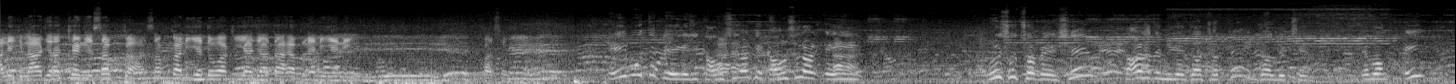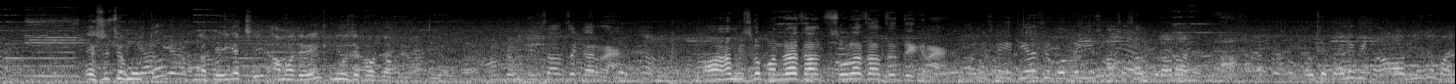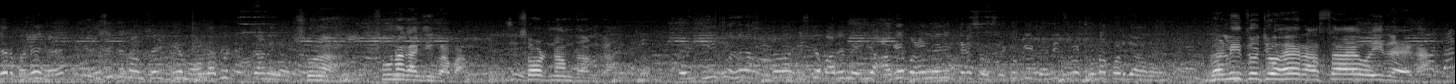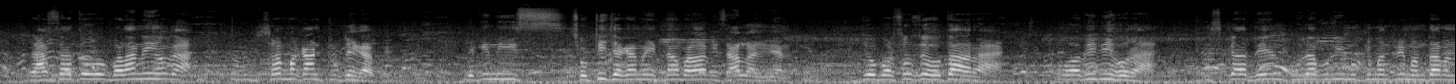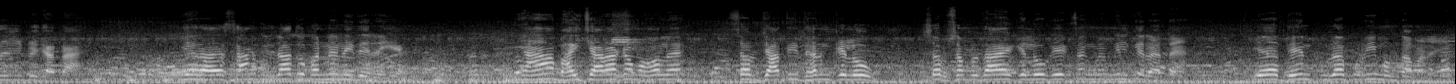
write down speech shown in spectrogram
मालिक इलाज रखेंगे सबका सबका लिए दुआ किया जाता है अपने लिए नहीं बस এই মুহূর্তে পেয়ে গেছি কাউন্সিলরকে কাউন্সিলর এই রুশ উৎসবে এসে তার হাতে নিয়ে জল ছত্রে জল দিচ্ছেন এবং এই এক্সক্লুসিভ মুহূর্ত আমরা পেয়ে গেছি আমাদের এই নিউজের পর্দায় हम बीस साल से कर रहे हैं। और हम इसको पंद्रह साल सोलह साल से देख रहे हैं। इसका इतिहास जो बोलते हैं ये सात सौ साल पुराना है। उससे पहले भी था और ये जो बाज़ार बने हैं उसी के नाम से ये मोहल्ला भी जाने जाता है। सोना सोना गाजी बाबा। शॉर्ट नाम था उनका। तो ये जो है अपना इसके बारे में ये आगे बढ़ाने की क्या सोचते हैं? क्योंकि गली थोड़ा छोटा पड़ जा रहा है। गली तो जो है रास्ता है वही रहेगा। रास्ता तो बड़ा नहीं होगा तो सब मकान टूटेगा फिर। लेकिन इस छोटी जगह में इतना बड़ा विशाल आयोजन जो वर्षों से होता आ रहा है, वो अभी भी हो रहा है। इसका देन पूरा पूरी मुख्यमंत्री ममता बनर्जी पे जाता है। ये राजस्थान गुजरात को बनने नहीं दे रही है। यहाँ भाईचारा का माहौल है। सब जाति, धर्म के लोग, सब संप्रदाय के लोग एक संग में मिल के रहते हैं। यह देन पूरा पूरी ममता बनर्जी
